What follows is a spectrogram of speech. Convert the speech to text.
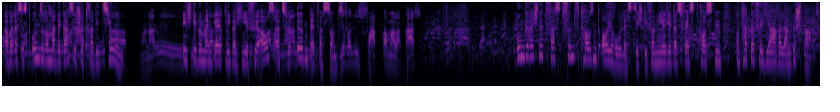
aber das ist unsere madagassische Tradition. Ich gebe mein Geld lieber hierfür aus, als für irgendetwas sonst. Umgerechnet fast 5000 Euro lässt sich die Familie das Fest kosten und hat dafür jahrelang gespart.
